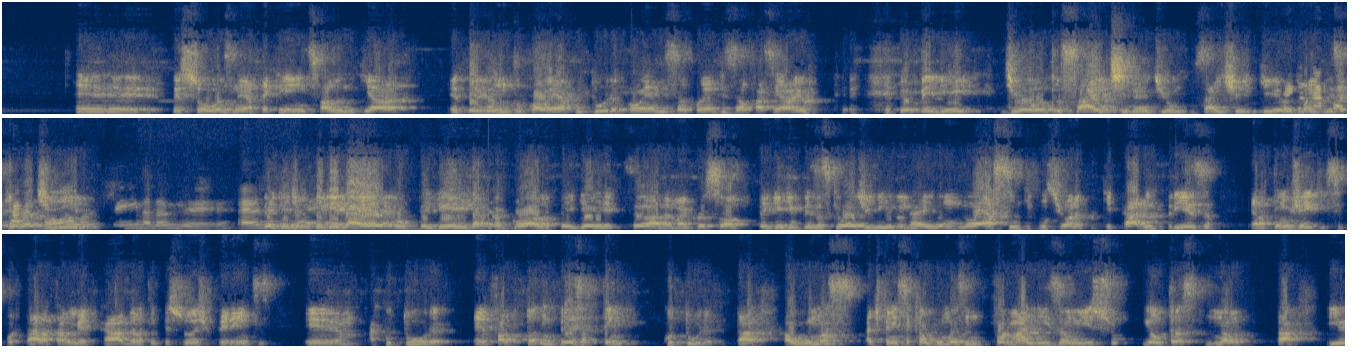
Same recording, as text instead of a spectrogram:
é, pessoas, né, até clientes, falando que a, é, pergunto qual é a cultura, qual é a missão, qual é a visão, fazem, assim, ah, eu, eu peguei de outro site, né? De um site que Pegou uma empresa que eu admiro. Sim, nada a ver. É, peguei, de, peguei da Apple, peguei da Coca-Cola, peguei, sei lá, da Microsoft, peguei de empresas que eu admiro, né? E não, não é assim que funciona, porque cada empresa ela tem um jeito de se portar, ela está no mercado, ela tem pessoas diferentes, é, a cultura, é, eu falo que toda empresa tem cultura, tá? Algumas, a diferença é que algumas formalizam isso e outras não tá? E,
